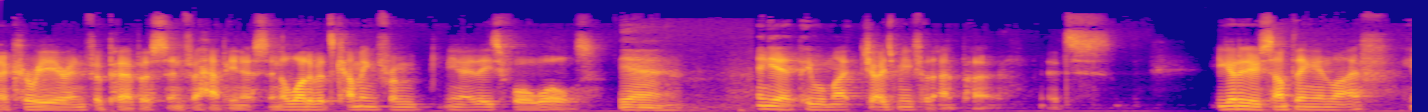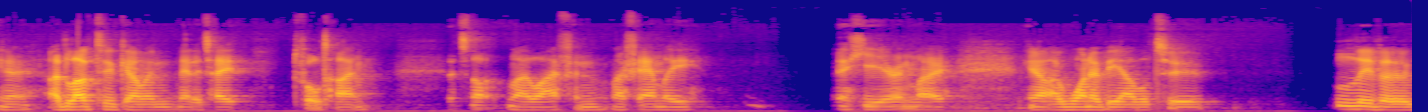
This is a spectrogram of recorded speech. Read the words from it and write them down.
a career and for purpose and for happiness, and a lot of it's coming from you know these four walls. yeah, And yeah, people might judge me for that, but it's you got to do something in life. You know, I'd love to go and meditate full time. That's not my life, and my family are here, and my, you know, I want to be able to live a,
